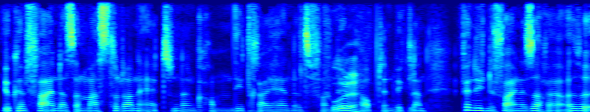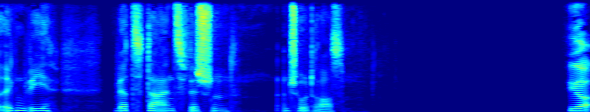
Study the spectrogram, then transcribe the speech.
You can find us on Mastodon at und dann kommen die drei Handles von Cool. den Hauptentwicklern. Finde ich eine feine Sache. Also irgendwie wird da inzwischen ein Schuh draus. Ja.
